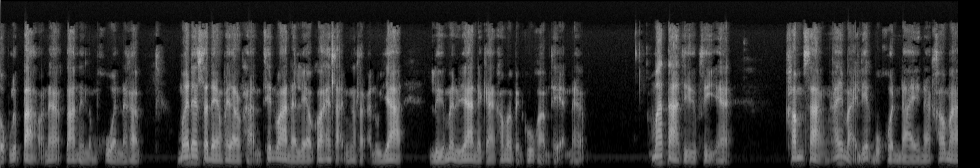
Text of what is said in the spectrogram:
ดกหรือเปล่านะตามเห็นสมควรนะครับ เมื่อได้แสดงพยานหลักฐานเช่นว่านั้นแล้วก็ให้ศาลมีคำสั่งอนุญาต หรือไม่อนุญาตในการเข้ามาเป็นคู่ความแทนนะครับ มาตรา44ฮะคำสั่งให้หมายเรียกบุคคลใดนะเข้ามา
